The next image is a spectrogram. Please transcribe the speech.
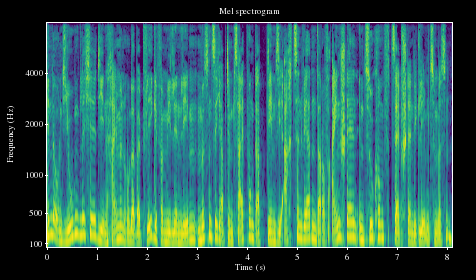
Kinder und Jugendliche, die in Heimen oder bei Pflegefamilien leben, müssen sich ab dem Zeitpunkt, ab dem sie 18 werden, darauf einstellen, in Zukunft selbstständig leben zu müssen.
